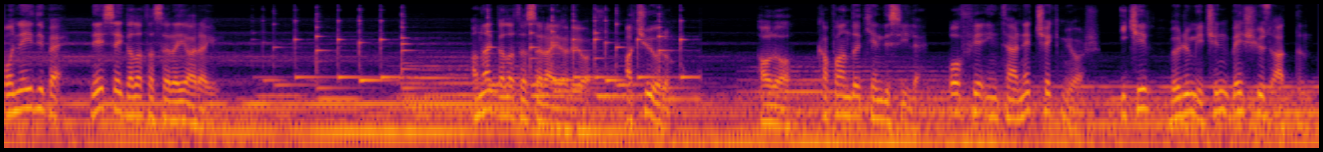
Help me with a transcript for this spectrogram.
O neydi be? Neyse Galatasaray'ı arayayım. Ana Galatasaray arıyor. Açıyorum. Alo, kapandı kendisiyle. Of ya internet çekmiyor. 2 bölüm için 500 attın.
